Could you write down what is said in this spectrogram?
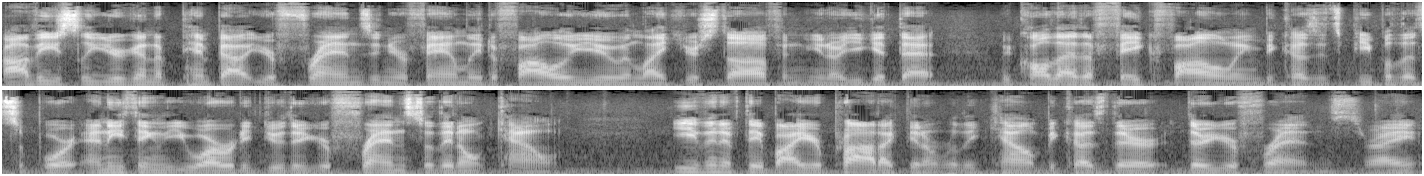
obviously you're going to pimp out your friends and your family to follow you and like your stuff and you know you get that we call that a fake following because it's people that support anything that you already do. They're your friends so they don't count. Even if they buy your product they don't really count because they're they're your friends right?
